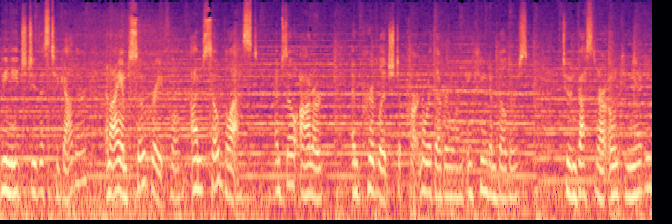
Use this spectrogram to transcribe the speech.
We need to do this together, and I am so grateful. I'm so blessed. I'm so honored and privileged to partner with everyone in Kingdom Builders to invest in our own community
